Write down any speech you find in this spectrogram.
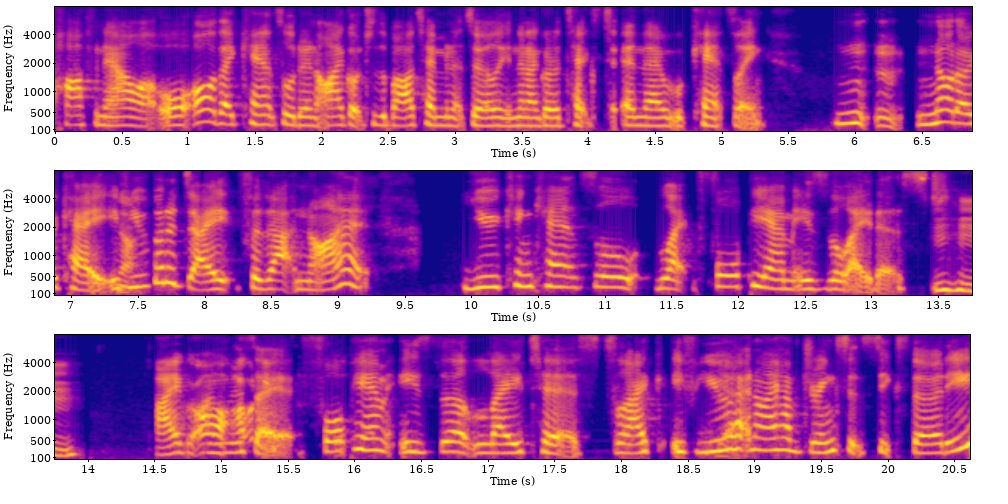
half an hour, or "Oh, they cancelled and I got to the bar ten minutes early, and then I got a text and they were cancelling. Not okay. If No. you've got a date for that night, you can cancel like four p.m. is the latest. Mm-hmm. I agree. Oh, I'm gonna say it. 4 p.m. is the latest. Like if you Yeah. and I have drinks at 6:30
